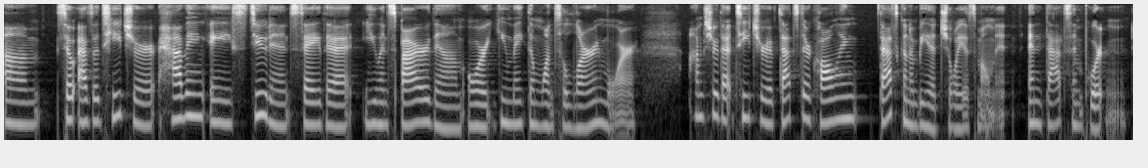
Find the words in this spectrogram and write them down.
Um, so, as a teacher, having a student say that you inspire them or you make them want to learn more, I'm sure that teacher, if that's their calling, that's going to be a joyous moment. And that's important.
